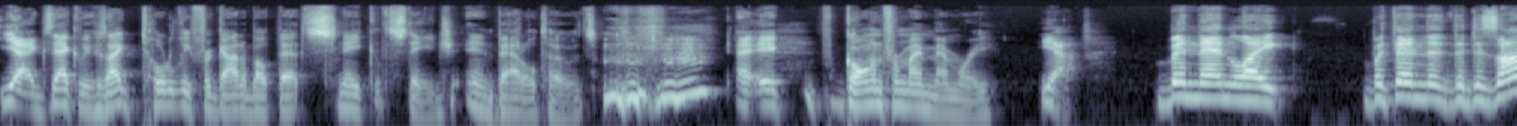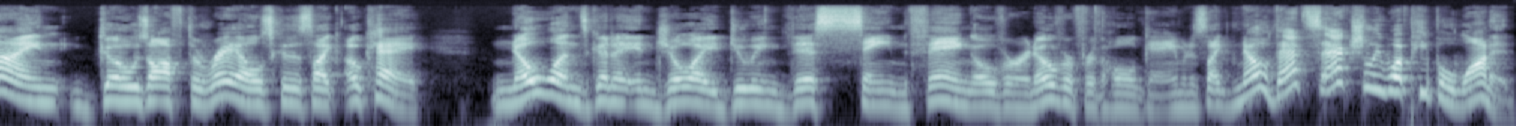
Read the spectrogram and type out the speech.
Yeah, exactly. Because I totally forgot about that snake stage in Battletoads. Mm-hmm. I- It gone from my memory. Yeah. And then like but then the, the design goes off the rails because it's like, okay, no one's gonna enjoy doing this same thing over and over for the whole game. And it's like, no, that's actually what people wanted.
